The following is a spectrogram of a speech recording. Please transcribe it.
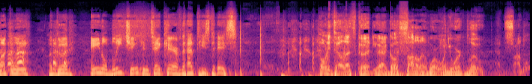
Luckily, a good anal bleaching can take care of that these days. Ponytail, that's good. You gotta go subtle and work when you work blue. That's subtle.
